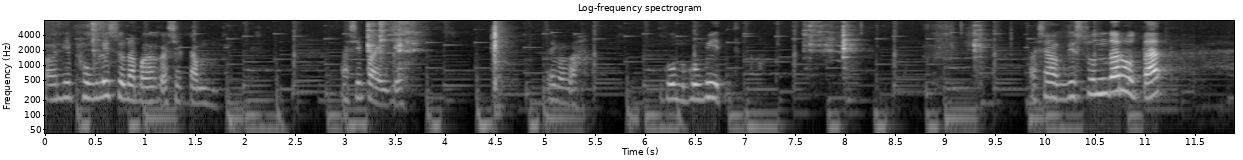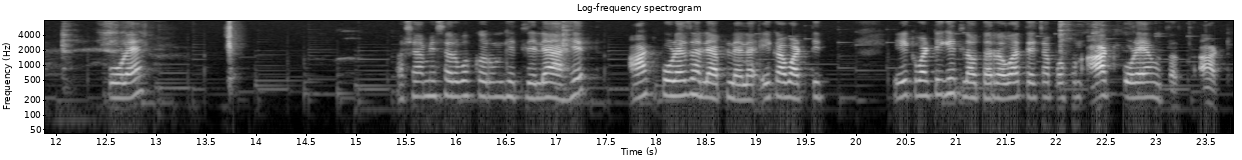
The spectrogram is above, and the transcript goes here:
आणि फुगली सुद्धा बघा कशी टम. अशी पाहिजे. हे बघा गुबगुबीत. अशा अगदी सुंदर होतात पोळ्या. अशा आम्ही सर्व करून घेतलेल्या आहेत. आठ पोळ्या झाल्या आपल्याला. एका वाटीत एक वाटी घेतला होता रवा त्याच्यापासून आठ पोळ्या होतात. आठ.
